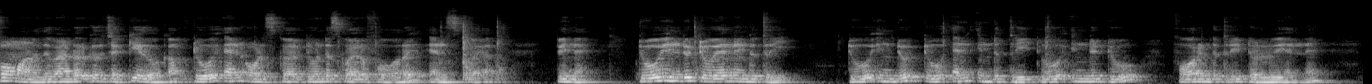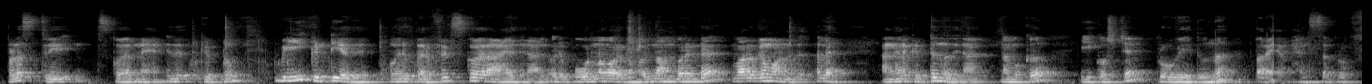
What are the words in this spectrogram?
ഫോം ആണ്. ഇത് വേണ്ടവർക്ക് ഇത് ചെക്ക് ചെയ്ത് നോക്കാം. ടു എൻ ഓൾ സ്ക്വയർ ടുവിന്റെ സ്ക്വയർ ഫോർ എൻ സ്ക്വയർ പിന്നെ two into two n into three two into two n into three two into two four into three twelve n plus three square nine ഇത് കിട്ടും. അപ്പോൾ ഈ കിട്ടിയത് ഒരു പെർഫെക്റ്റ് സ്ക്വയർ ആയതിനാൽ ഒരു പൂർണവർഗം ഒരു നമ്പറിന്റെ വർഗമാണിത് അല്ലേ? അങ്ങനെ കിട്ടുന്നതിനാൽ നമുക്ക് ഈ ക്വസ്റ്റ്യൻ പ്രൂവ് ചെയ്തു എന്ന് പറയാം hence the proof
